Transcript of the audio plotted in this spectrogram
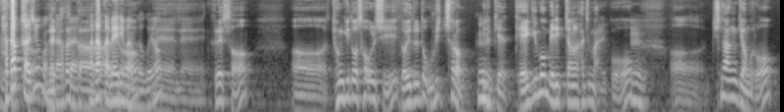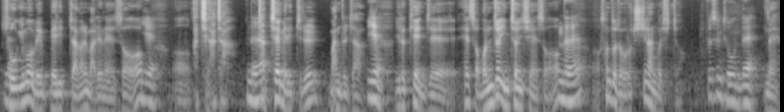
바닷가죠. 그렇죠. 네, 바닷가. 바닷가 바닷가 매립한 거고요. 네, 네. 그래서 어, 경기도 서울시 너희들도 우리처럼 음. 이렇게 대규모 매립장을 하지 말고 음. 어, 친환경으로 네. 소규모 매- 매립장을 마련해서 예. 어, 같이 가자. 네. 자체 매립지를 만들자. 예. 이렇게 이제 해서 먼저 인천시에서 네. 어, 선도적으로 추진한 것이죠. 뜻은 좋은데 네.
